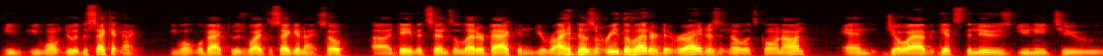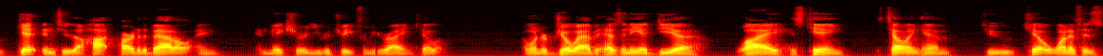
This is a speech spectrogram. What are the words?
He he won't do it the second night. He won't go back to his wife the second night. So uh, David sends a letter back, and Uriah doesn't read the letter. Uriah doesn't know what's going on, and Joab gets the news. You need to get into the hot part of the battle and and make sure you retreat from Uriah and kill him. I wonder if Joab has any idea why his king is telling him to kill one of his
